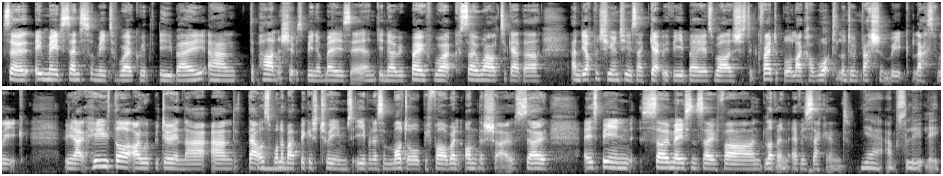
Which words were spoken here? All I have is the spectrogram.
So it made sense for me to work with eBay and the partnership's been amazing. You know, we both work so well together and the opportunities I get with eBay as well is just incredible. Like I walked London Fashion Week last week being like, who thought I would be doing that? And that was mm. one of my biggest dreams, even as a model before I went on the show. So it's been so amazing so far and loving every second. Yeah, absolutely.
